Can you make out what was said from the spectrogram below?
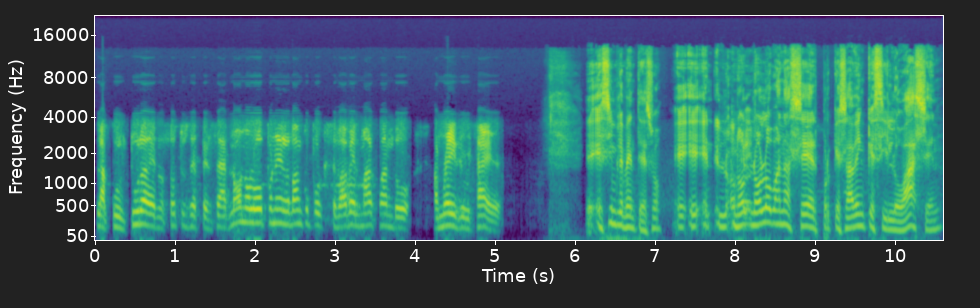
la cultura de nosotros de pensar, no, no lo voy a poner en el banco porque se va a ver mal cuando I'm ready to retire. E, es simplemente eso. E, e, no, no, lo van a hacer porque saben que si lo hacen,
